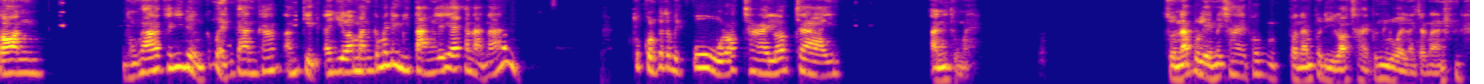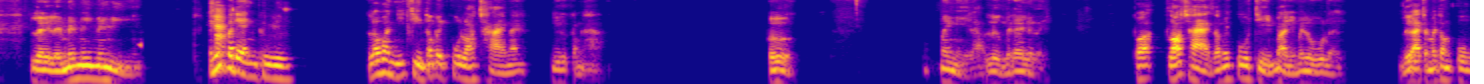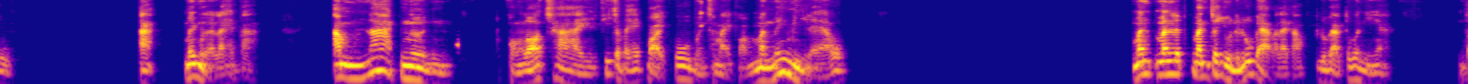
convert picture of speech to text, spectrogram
ตอนสงครามโลกครั้งที่หนึ่งก็เหมือนกันครับ อังกฤษไอ้เยอรมันก็ไม่ได้มีตังค์เยอะแยะขนาดนั้น ทุกคนก็ต้องไปกู้ลอดชายลอดชาย อันนี้ถูกไหมส่วนนักบุเรียนไม่ใช่เพราะตอนนั้นพอดีลอดชายเพิ่งรวยหลังจากนั้น เลยเลยไม่ไม่ไม่มีอันนี้ประเด็นคือ แล้ววันนี้จีนต้องไปกู้ลอดชายไหมนี่คือคำถามเออไม่มีแล้ว ลืมไม่ได้เลย เพราะลอดชายอาจจะไม่กู้จีนเปล่ายังไม่รู้เลย หรืออาจจะไม่ต้องกู้อะไม่เหมือนอะไรเห็นปะอำนาจเงิน ของลอชายที่จะไปให้ปล่อยกู้เหมือนสมัยก่อน มันไม่มีแล้ว มันมันมันจะอยู่ในรูปแบบอะไรครับ รูปแบบทุกวันนี้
